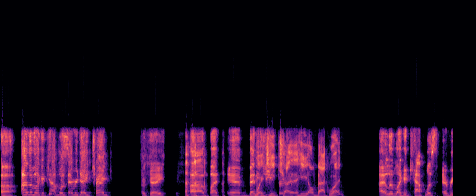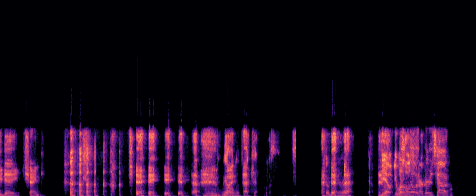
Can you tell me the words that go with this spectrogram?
Uh, I live like a capitalist every day, Cenk. Okay, uh, but uh, Benny. Wait, he, he yelled back what? I live like a capitalist every day, Cenk. okay. we all live like capitalists. So getting right. Yeah, one well, of those no, murders out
